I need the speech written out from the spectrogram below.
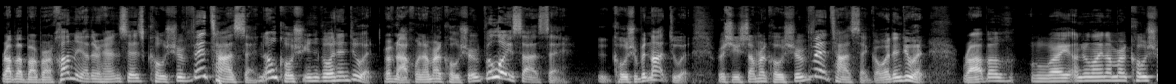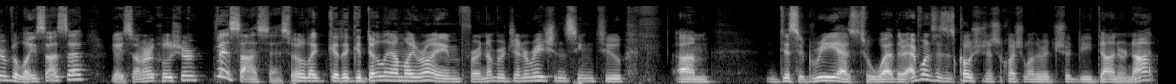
Rabbi Bar on the other hand, says kosher v'taseh. No, kosher, you can go ahead and do it. Rav Nachman Amar kosher v'loisaseh. Kosher, but not do it. Rosh Hashanah kosher v'taseh. Go ahead and do it. Rabba, who I underline Amar kosher v'loisaseh. Yais Amar kosher v'saseh. So like the Gedolei Amayraim for a number of generations seem to um, disagree as to whether everyone says it's kosher, just a question whether it should be done or not.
